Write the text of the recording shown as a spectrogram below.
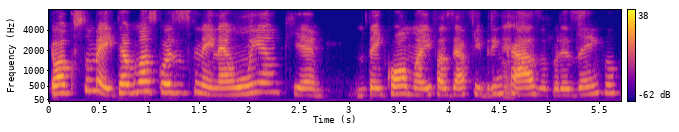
Eu acostumei. Tem algumas coisas que nem, né? Unha, que é, não tem como aí fazer a fibra em é. casa, por exemplo.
